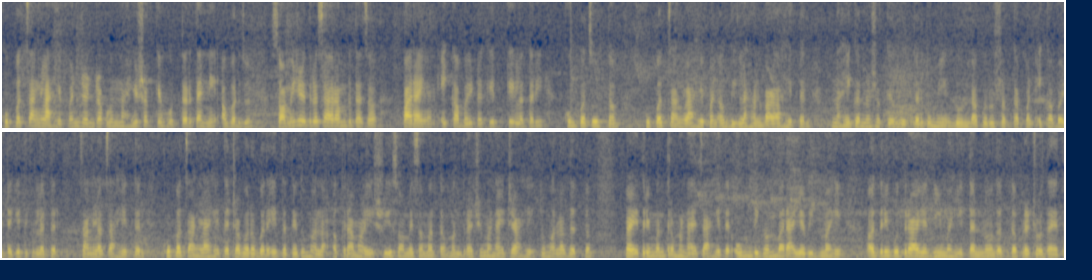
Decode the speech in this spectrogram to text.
खूपच चांगलं आहे. पण ज्यांच्याकडून नाही शक्य होत तर त्यांनी आवर्जून स्वामी चैत्र सारामृताचं पारायण एका बैठकीत केलं तरी खूपच उत्तम. खूपच चांगलं आहे पण अगदी लहान बाळ आहे तर नाही करणं शक्य होत. तर तुम्ही दोनदा करू शकता पण एका बैठकीत केलं तर चांगलाच आहे. तर खूपच चांगलं आहे. त्याच्याबरोबर येतं ते तुम्हाला अकरा माळी श्री स्वामी समर्थ मंत्राची म्हणायची आहे. तुम्हाला दत्त गायत्री मंत्र म्हणायचा आहे. तर ओम दिगंबराय विद्महे अद्रिपुत्राय धीमहि तन्नो दत्त प्रचोदयात.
